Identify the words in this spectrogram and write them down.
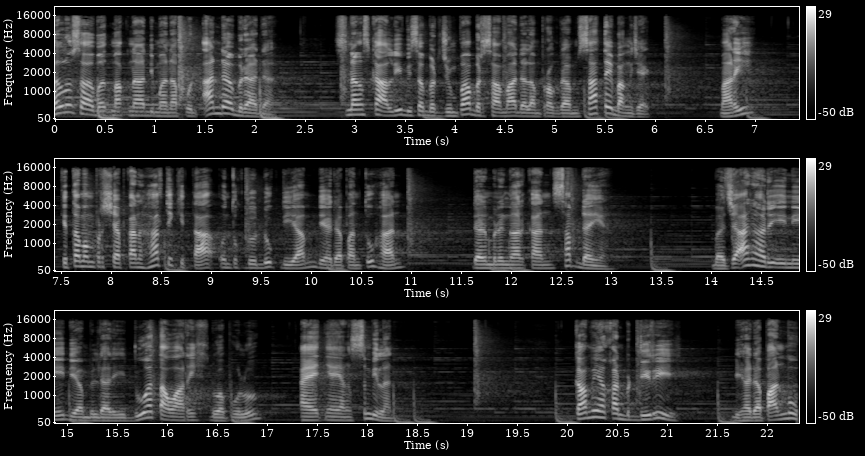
Halo sahabat makna di mana pun Anda berada. Senang sekali bisa berjumpa bersama dalam program Sate Bang Jack. Mari kita mempersiapkan hati kita untuk duduk diam di hadapan Tuhan dan mendengarkan sabdanya. Bacaan hari ini diambil dari 2 Tawarikh 20 ayatnya yang 9. Kami akan berdiri di hadapanmu,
